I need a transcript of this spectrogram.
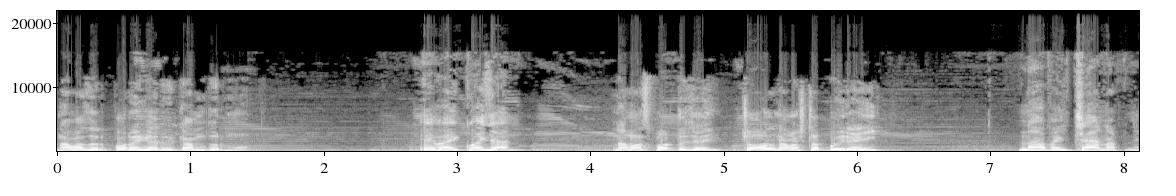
নামাজের পরে গাড়ির কাম ধর্ম। এ ভাই কই যান? নামাজ পড়তে যাই চল নামাজটা পড়াই। না ভাই যান আপনি।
